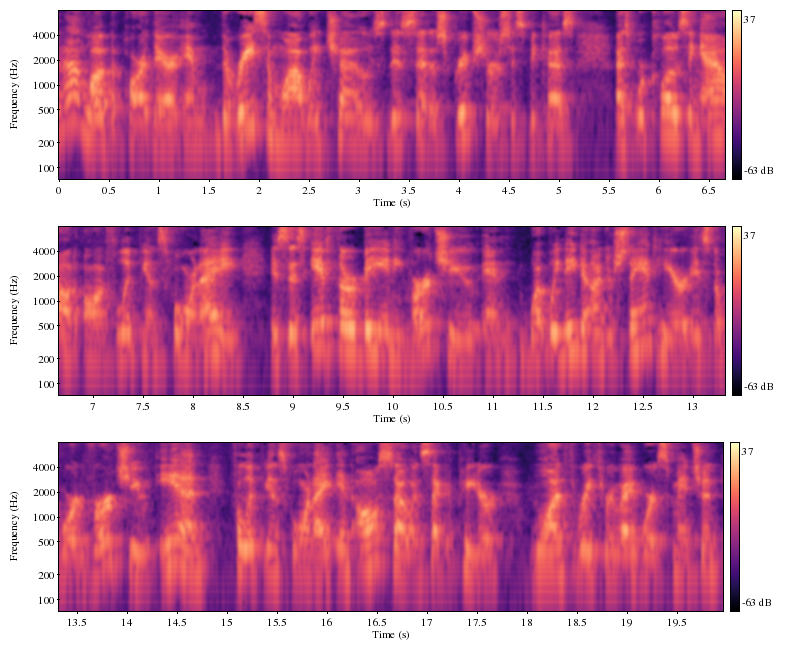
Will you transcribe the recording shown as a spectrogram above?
And I love the part there. And the reason why we chose this set of scriptures is because as we're closing out on Philippians 4 and 8, it says, If there be any virtue, and what we need to understand here is the word virtue in Philippians 4 and 8, and also in 2 Peter 1 3 through 8, where it's mentioned,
